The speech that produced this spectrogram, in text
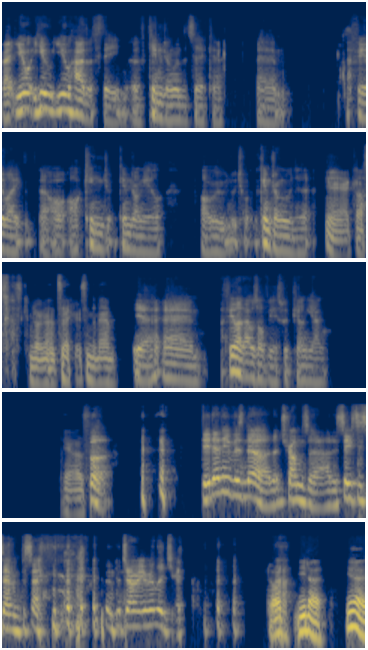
Right, you you you had a theme of Kim Jong Undertaker. Um, I feel like, uh, or, or King Kim Jong Il, or Un, which one? Kim Jong Un in it. yeah, yeah, of course. It's Kim Jong Un Taker. It's in the name. Yeah, um, I feel like that was obvious with Pyongyang. Yeah, was- But did any of us know that Tromsø had a sixty-seven percent majority religion? God, you know, you know,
